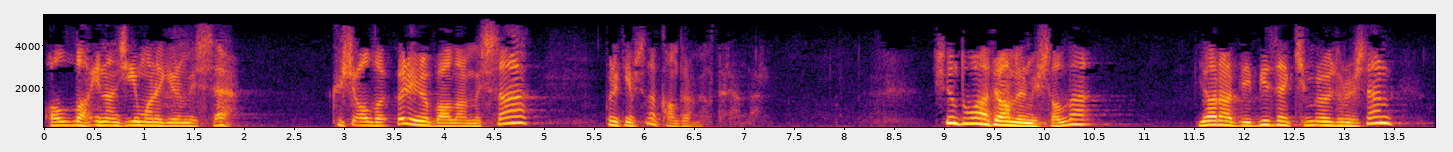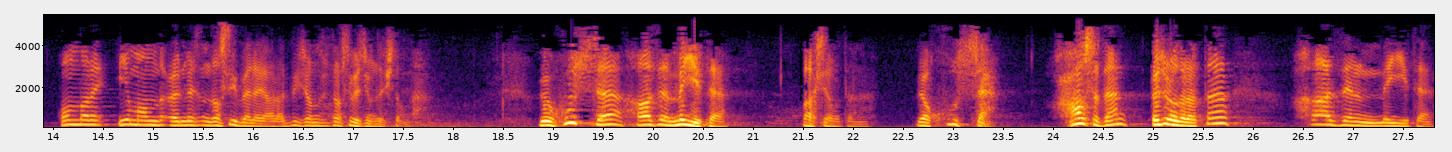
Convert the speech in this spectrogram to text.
Allah inancı imana girmişse, kişi Allah öyle bağlanmışsa bunu kimse kandıramıyor. Şimdi dua devam edelim inşallah. Ya Rabbi bizden kim öldürürsen onlara imanla ölmesini nasip eyle ya Rabbi. Canını nasip edeceğim işte onlar. Ve husse hazen meyyite. Bak şimdi Ve husse haseden özel olarak da hazen meyyite.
